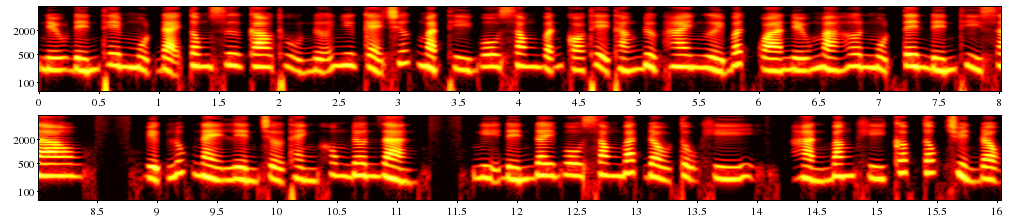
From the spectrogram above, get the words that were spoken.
Nếu đến thêm một đại tông sư cao thủ nữa như kẻ trước mặt thì vô song vẫn có thể thắng được hai người bất quá nếu mà hơn một tên đến thì sao? Việc lúc này liền trở thành không đơn giản. Nghĩ đến đây vô song bắt đầu tụ khí, hàn băng khí cấp tốc chuyển động,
